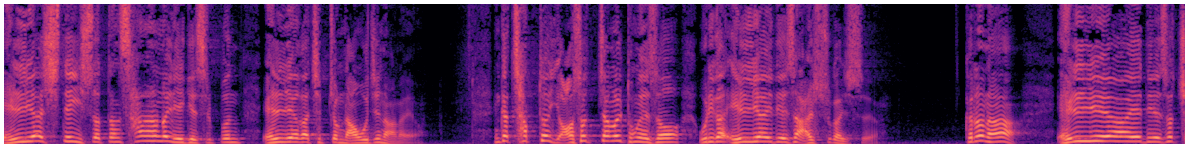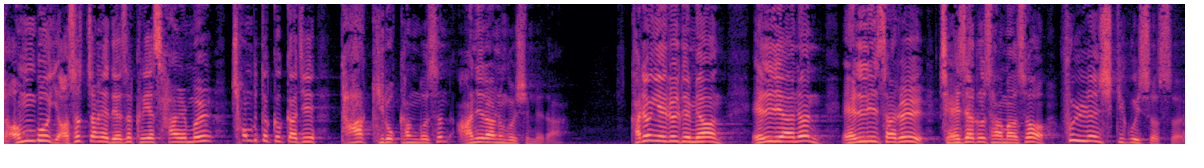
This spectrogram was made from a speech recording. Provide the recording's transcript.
엘리야 시대에 있었던 상황을 얘기했을 뿐 엘리야가 직접 나오진 않아요. 그러니까 챕터 6장을 통해서 우리가 엘리야에 대해서 알 수가 있어요. 그러나 엘리야에 대해서 전부 6장에 대해서 그의 삶을 처음부터 끝까지 다 기록한 것은 아니라는 것입니다. 가령 예를 들면 엘리야는 엘리사를 제자로 삼아서 훈련시키고 있었어요.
